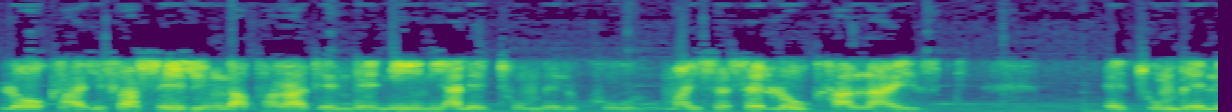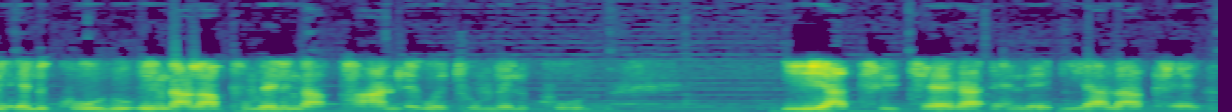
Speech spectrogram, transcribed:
lokha isahleli ngaphakathi endenini yale thumba elikhulu uma isese-localized ethumbeni elikhulu ingakaphumeli ngaphandle kwethumba elikhulu iyatreateka and iyalapheka.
